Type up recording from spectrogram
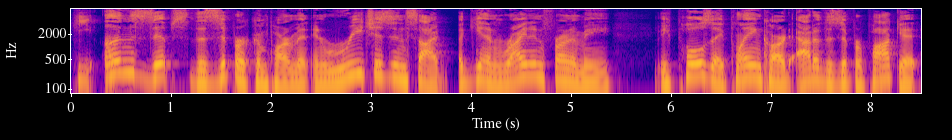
He unzips the zipper compartment and reaches inside, again, right in front of me. He pulls a playing card out of the zipper pocket,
